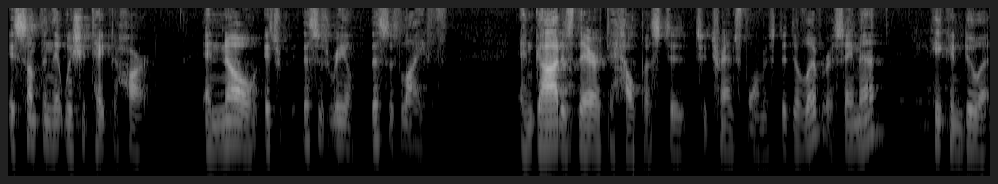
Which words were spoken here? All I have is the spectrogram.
is something that we should take to heart and know it's, this is real. This is life. And God is there to help us, to, to transform us, to deliver us. Amen? He can do it.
